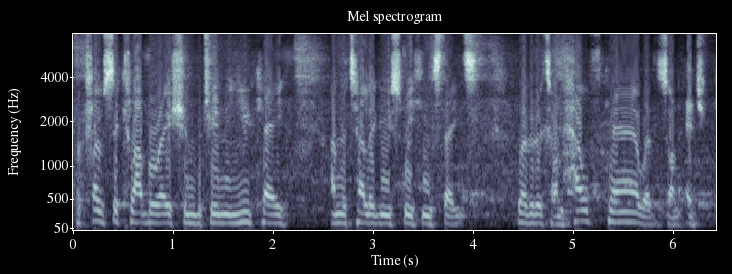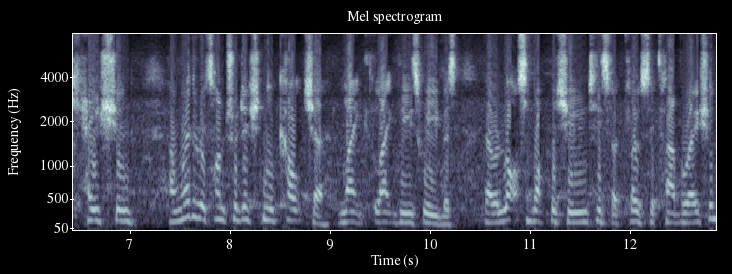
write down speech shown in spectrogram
for closer collaboration between the UK and the Telugu speaking states, whether it's on healthcare, whether it's on education, and whether it's on traditional culture like, like these weavers. There are lots of opportunities for closer collaboration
